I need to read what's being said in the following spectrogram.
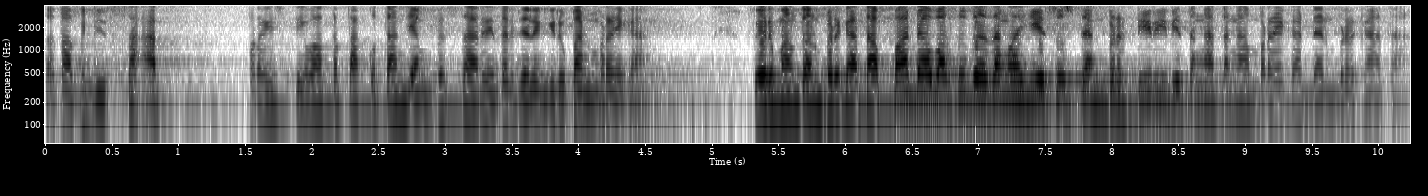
Tetapi di saat peristiwa ketakutan yang besar ini terjadi di kehidupan mereka, firman Tuhan berkata, pada waktu datanglah Yesus dan berdiri di tengah-tengah mereka dan berkata,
